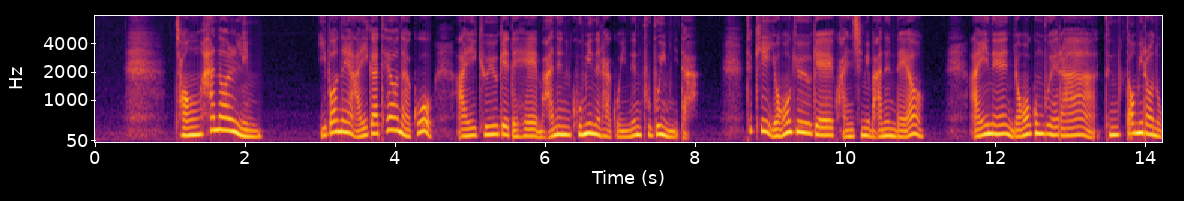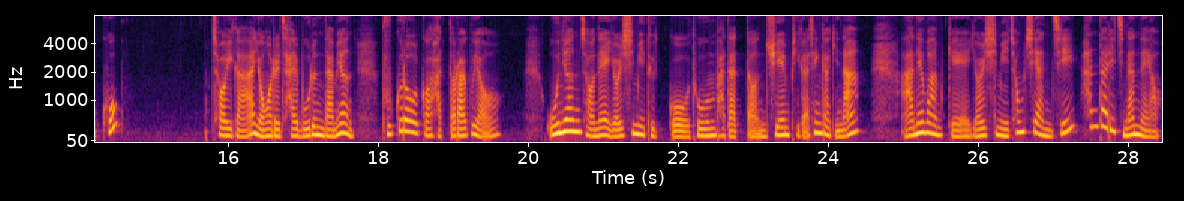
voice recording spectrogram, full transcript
정한월님, 이번에 아이가 태어나고 아이 교육에 대해 많은 고민을 하고 있는 부부입니다. 특히 영어 교육에 관심이 많은데요. 아이는 영어 공부해라 등 떠밀어 놓고 저희가 영어를 잘 모른다면 부끄러울 것 같더라고요. 5년 전에 열심히 듣고 도움받았던 GMP가 생각이 나 아내와 함께 열심히 청취한 지 한 달이 지났네요.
